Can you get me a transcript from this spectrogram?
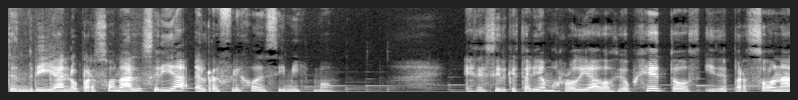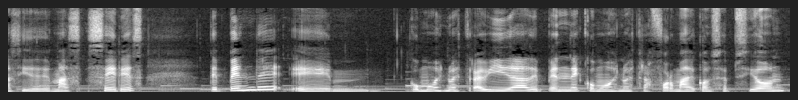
tendría en lo personal sería el reflejo de sí mismo. Es decir, que estaríamos rodeados de objetos y de personas y de demás seres. Depende em, cómo es nuestra vida, depende cómo es nuestra forma de concepción,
